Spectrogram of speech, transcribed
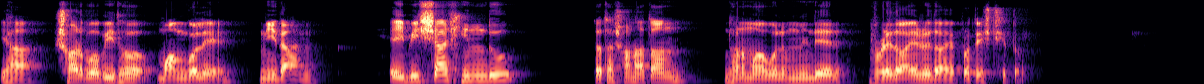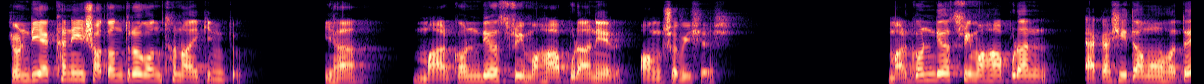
ইহা সর্ববিধ মঙ্গলে নিদান। এই বিশ্বাস হিন্দু তথা সনাতন ধর্মাবলম্বীদের হৃদয়ে হৃদয়ে প্রতিষ্ঠিত। চণ্ডী একখানি স্বতন্ত্র গ্রন্থ নয় কিন্তু, ইহা মার্কণ্ডেয় শ্রী মহাপুরাণের অংশবিশেষ। মার্কণ্ডেয় শ্রী মহাপুরাণ একাশিতম হতে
